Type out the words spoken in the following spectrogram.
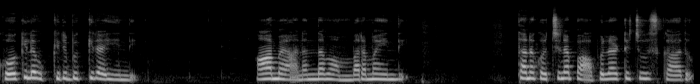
కోకిల ఉక్కిరిబిక్కిరి అయ్యింది. ఆమె ఆనందం అంబరమైంది. తనకొచ్చిన పాపులారిటీ చూసి కాదు.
